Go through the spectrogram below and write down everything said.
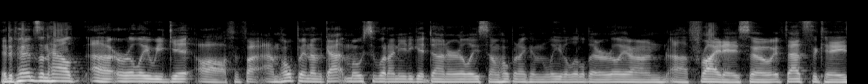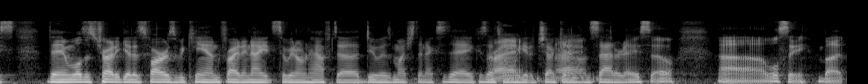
It depends on how uh, early we get off. If I, am hoping I've got most of what I need to get done early, so I'm hoping I can leave a little bit earlier on uh, Friday. So if that's the case, then we'll just try to get as far as we can Friday night, so we don't have to do as much the next day because that's right, when we get to check right. in on Saturday. So uh, we'll see, but.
